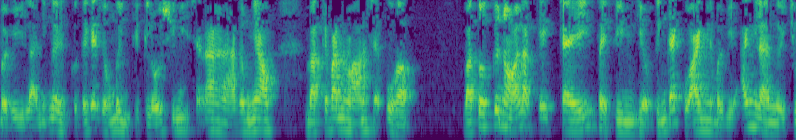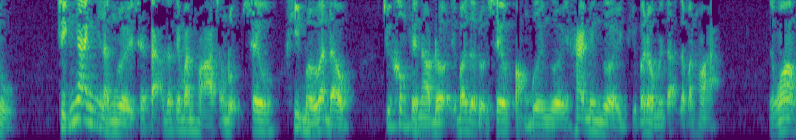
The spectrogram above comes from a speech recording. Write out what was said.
bởi vì là những người có tính cách giống mình thì cái lối suy nghĩ sẽ là giống nhau và cái văn hóa nó sẽ phù hợp. Và tôi cứ nói là cái cái phải tìm hiểu tính cách của anh, bởi vì anh là người chủ chính anh là người sẽ tạo ra cái văn hóa trong đội sale khi mới ban đầu chứ không thể nào đợi bao giờ đội sale khoảng 10 người 20 người thì bắt đầu mới tạo ra văn hóa đúng không?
